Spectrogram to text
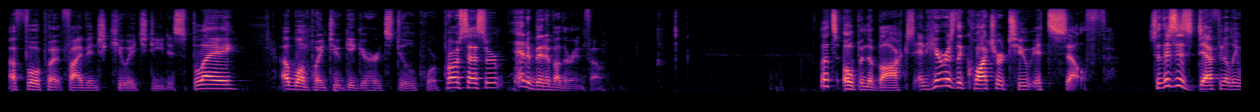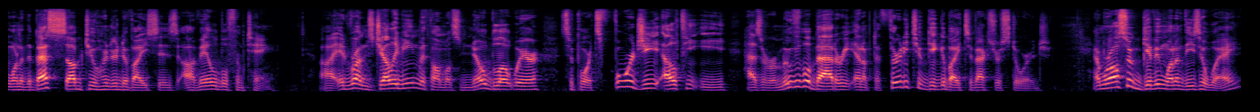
a 4.5 inch QHD display, a 1.2 gigahertz dual core processor, and a bit of other info. Let's open the box and here is the Quattro 2 itself. So this is definitely one of the best sub-200 devices available from Ting. Uh, it runs Jelly Bean with almost no bloatware, supports 4G LTE, has a removable battery, and up to 32 gigabytes of extra storage. And we're also giving one of these away,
